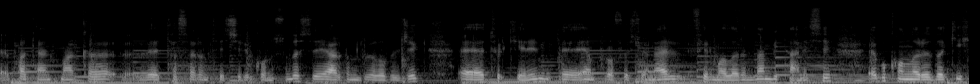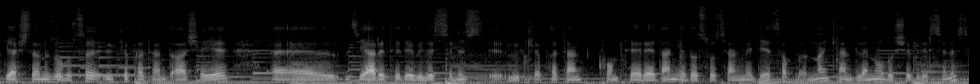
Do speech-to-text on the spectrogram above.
e, patent, marka ve tasarım tescili konusunda size yardımcı olabilecek e, Türkiye'nin e, en profesyonel firmalarından bir tanesi. E, bu konulardaki ihtiyaçlarınız olursa Ülke Patent AŞ'ye e, ziyaret edebilirsiniz. E, ülkepatent.com.tr'den ya da sosyal medya hesaplarından kendilerine ulaşabilirsiniz.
